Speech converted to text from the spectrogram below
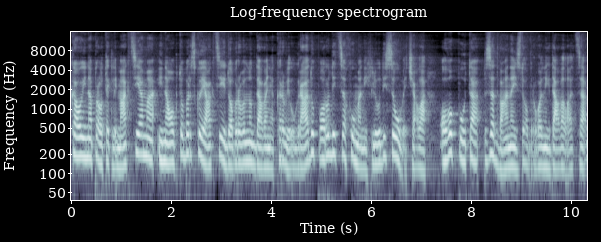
Kao i na proteklim akcijama i na oktobarskoj akciji dobrovoljnog davanja krvi u gradu, porodica humanih ljudi se uvećala, ovog puta za 12 dobrovoljnih davalaca.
